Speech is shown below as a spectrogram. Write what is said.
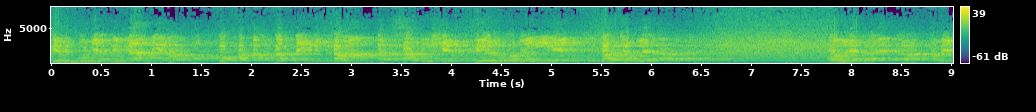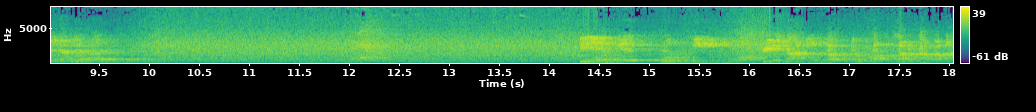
کہ مجھے مٹانے اور اب کو ختم کرنے کی تمام تر سازشیں پھر ہو رہی ہیں پرچم لہرا رہا ہے اور لہرائے گا ہمیشہ لہرائے گا ایک ایک فٹ کی پیشانی پر جو پتھر کا بنا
